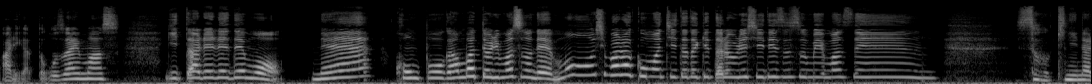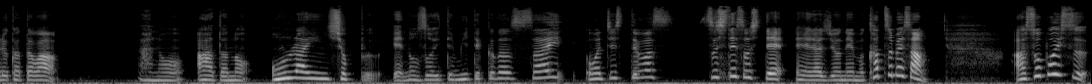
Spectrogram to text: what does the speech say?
ありがとうございます。ギタレレでも、ね梱包頑張っておりますので、もうしばらくお待ちいただけたら嬉しいです。すみません。そう、気になる方は、あの、アートのオンラインショップへ覗いてみてください。お待ちしてます。そして、そして、えーラジオネーム、勝部さん。アソボイス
